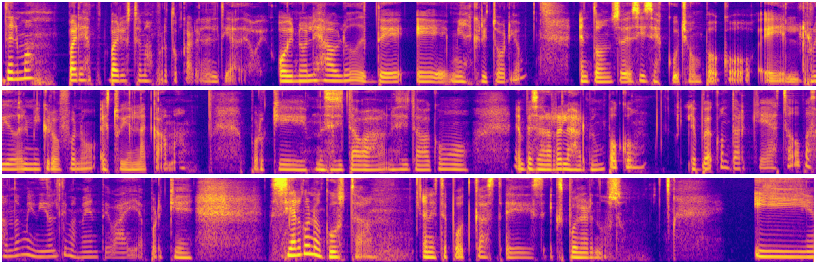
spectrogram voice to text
Tenemos varios temas por tocar en el día de hoy. Hoy no les hablo desde eh, mi escritorio, entonces si se escucha un poco el ruido del micrófono, estoy en la cama, porque necesitaba, necesitaba como empezar a relajarme un poco. Les voy a contar qué ha estado pasando en mi vida últimamente, vaya, porque si algo nos gusta en este podcast es exponernos. Y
